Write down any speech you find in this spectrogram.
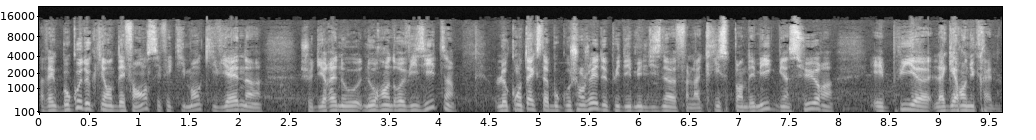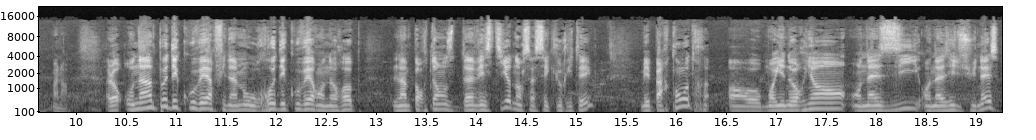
avec beaucoup de clients de défense, effectivement, qui viennent, je dirais, nous, rendre visite. Le contexte a beaucoup changé depuis 2019, la crise pandémique, bien sûr, et puis euh, la guerre en Ukraine. Voilà. Alors, on a un peu découvert, finalement, ou redécouvert en Europe l'importance d'investir dans sa sécurité. Mais par contre, au Moyen-Orient, en Asie, en Asie du Sud-Est,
